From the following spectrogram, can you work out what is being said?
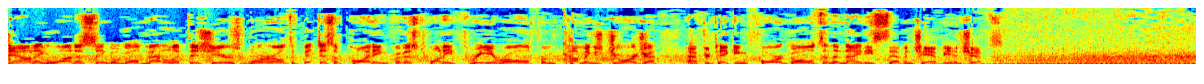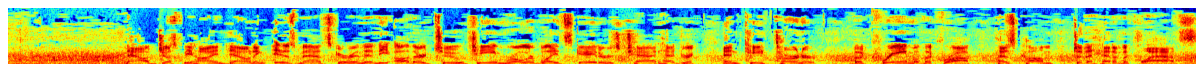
Downing won a single gold medal at this year's Worlds. A bit disappointing for this 23-year-old from Cummings, Georgia, after taking four golds in the 97 championships. Just behind Downing is Matzger. And then the other two team rollerblade skaters, Chad Hedrick and Keith Turner. The cream of the crop has come to the head of the class.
